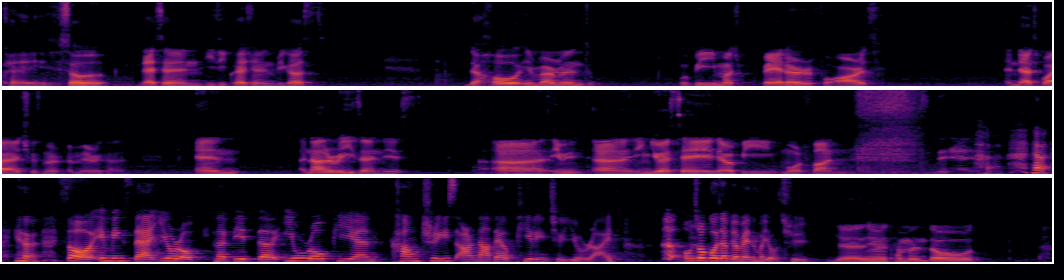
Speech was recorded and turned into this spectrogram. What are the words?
Okay, so that's an easy question because the whole environment would be much better for art, and that's why I choose America. And another reason is uh, in, uh, in USA there will be more fun. yeah, so it means that Europe, the, the European countries are not that appealing to you, right? 欧洲国家比较没那么有趣。Yeah，因为他们都，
